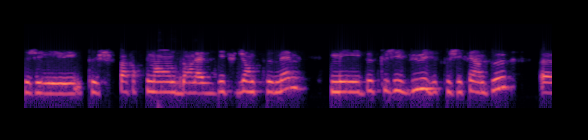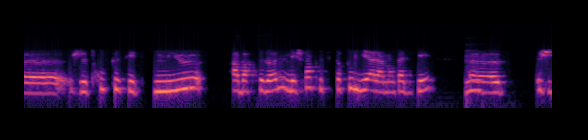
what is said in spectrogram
j'ai que je suis pas forcément dans la vie étudiante même. Mais de ce que j'ai vu et de ce que j'ai fait un peu, euh, je trouve que c'est mieux à Barcelone, mais je pense que c'est surtout lié à la mentalité. Mm. Euh, je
